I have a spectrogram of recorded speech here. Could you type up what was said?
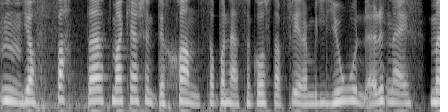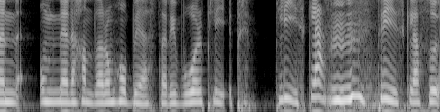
Mm. Jag fattar att man kanske inte chansar på en häst som kostar flera miljoner. Nej. Men om, när det handlar om hobbyhästar i vår pli, pr- prisklass, Mm. prisklass så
